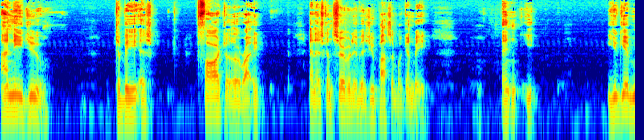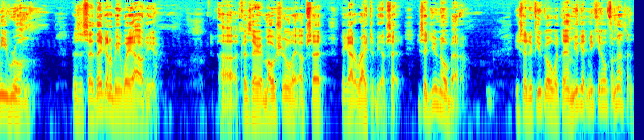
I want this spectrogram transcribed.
I need you to be as far to the right and as conservative as you possibly can be. And you, you give me room, as I said, they're going to be way out here Uh, because they're emotional, they're upset, they got a right to be upset. He said, You know better. He said, if you go with them, you get me killed for nothing.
